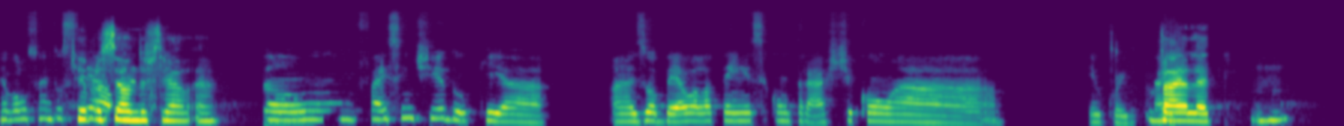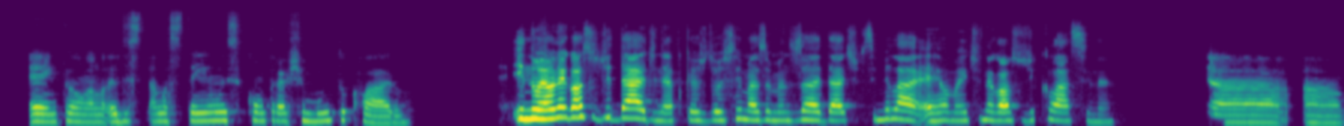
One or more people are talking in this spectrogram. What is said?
Revolução Industrial. Revolução Industrial, é. Então faz sentido que a, a Isobel ela tem esse contraste com a Violet. Uhum. É, então ela, eles, elas têm esse contraste muito claro. E não é um negócio de idade, né? Porque as duas têm mais ou menos a idade similar. É realmente um negócio de classe, né? A, a,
